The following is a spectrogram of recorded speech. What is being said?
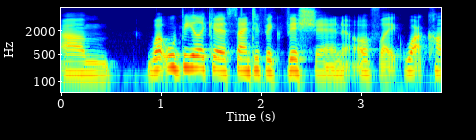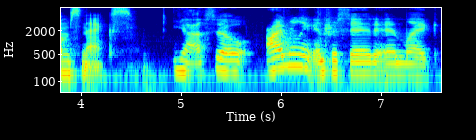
um, what would be like a scientific vision of like what comes next? Yeah, so I'm really interested in like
